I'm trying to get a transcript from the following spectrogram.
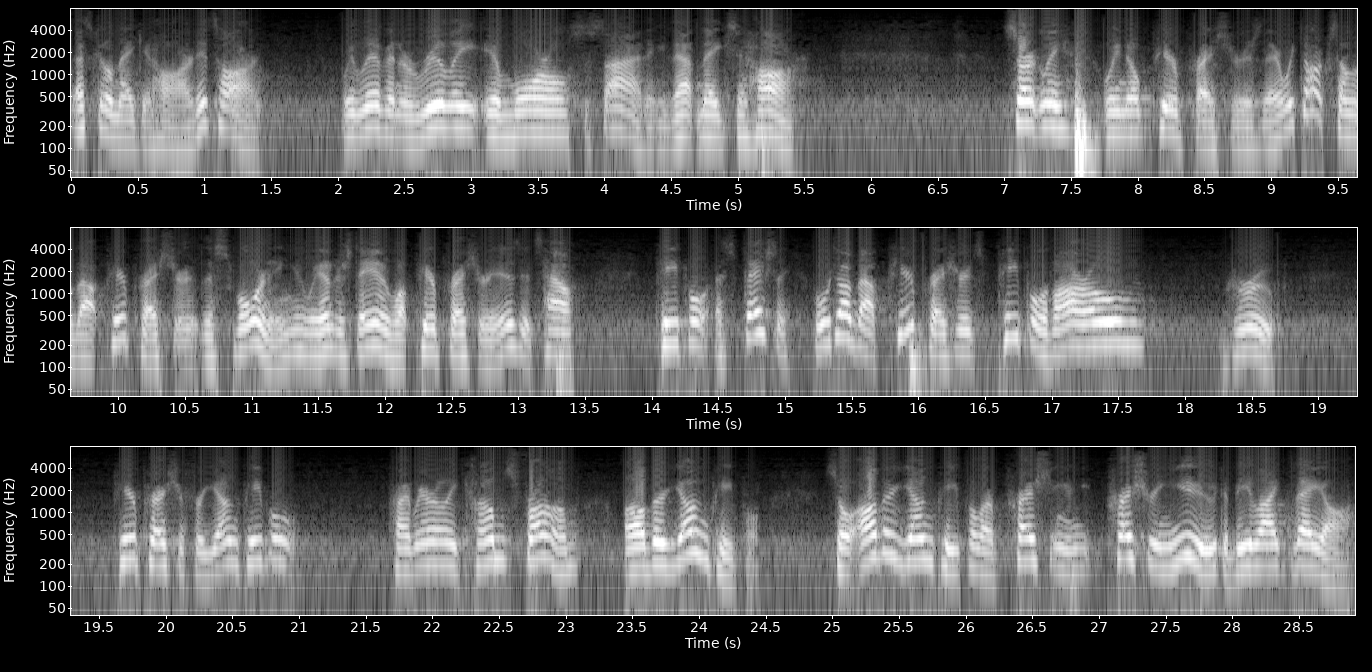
That's going to make it hard. It's hard. We live in a really immoral society. That makes it hard. Certainly, we know peer pressure is there. We talked some about peer pressure this morning, and we understand what peer pressure is. It's how people, especially when we talk about peer pressure, it's people of our own group peer pressure for young people primarily comes from other young people. So other young people are pressuring, pressuring you to be like they are.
